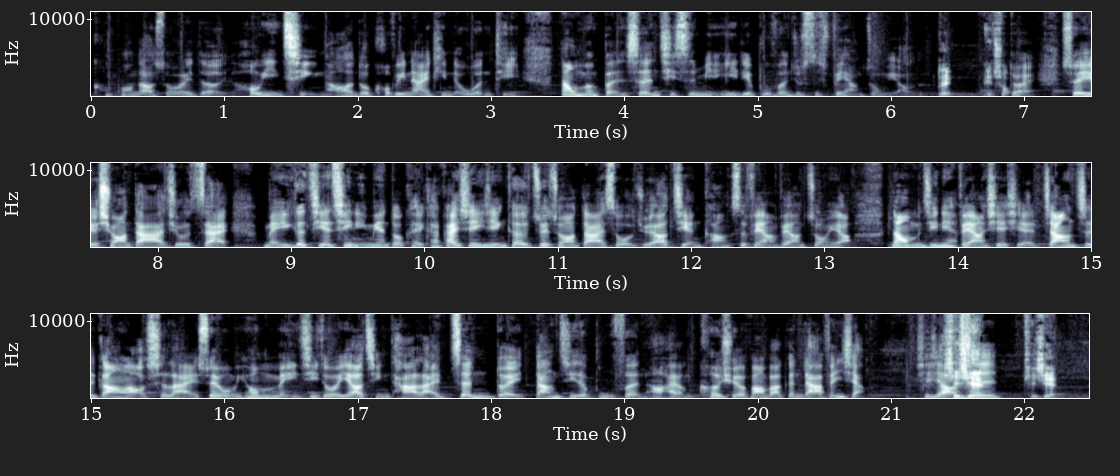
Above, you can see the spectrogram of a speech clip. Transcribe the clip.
碰碰到所谓的后疫情，然后很多 COVID nineteen 的问题。那我们本身其实免疫力的部分就是非常重要的。对，没错。对，所以也希望大家就在每一个节庆里面都可以开开心心。可是最重要当然是，我觉得要健康是非常非常重要。那我们今天非常谢谢张志刚老师来，所以我们以后我们每一季都会邀请他来针对当季的部分，然后还有科学的方法跟大家分享。谢谢老师，谢谢。谢谢。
